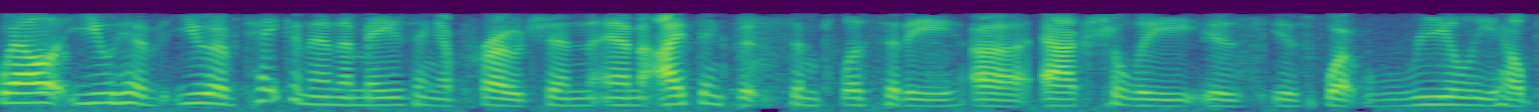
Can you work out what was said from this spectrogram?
well you have you have taken an amazing approach and and i think that simplicity uh, actually is is what really helps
